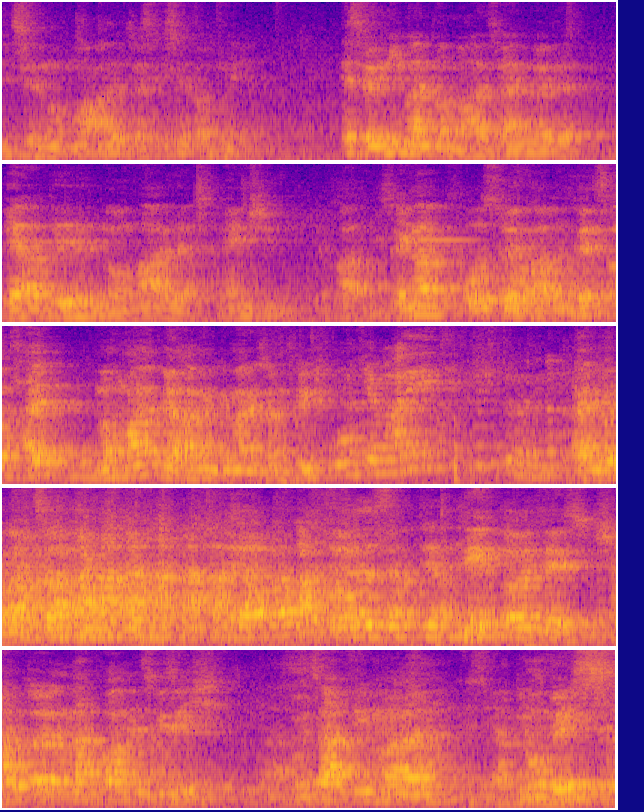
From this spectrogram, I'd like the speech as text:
ist normal, das ist ja doch nicht. Es will niemand normal sein, Leute. Wer will normale Menschen? Wir brauchen Sänger, wir brauchen Künstler. Halt, nochmal, wir haben einen gemeinsamen Trinkspruch. Die haben alle gekriegt, oder wie? Ein gemeinsamer Trinkspruch. Achtung, nehmt euer Gläschen, schaut euren Nachbarn ins Gesicht und sagt ihm mal, du bist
